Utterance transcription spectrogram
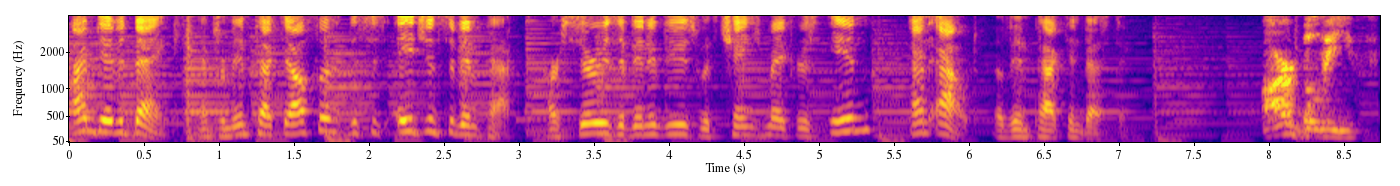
I'm David Bank, and from Impact Alpha, this is Agents of Impact, our series of interviews with changemakers in and out of impact investing. Our belief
